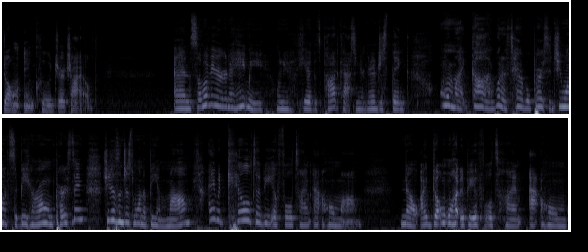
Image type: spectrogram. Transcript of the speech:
don't include your child. And some of you are going to hate me when you hear this podcast and you're going to just think, oh my God, what a terrible person. She wants to be her own person. She doesn't just want to be a mom. I would kill to be a full time at home mom. No, I don't want to be a full time at home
